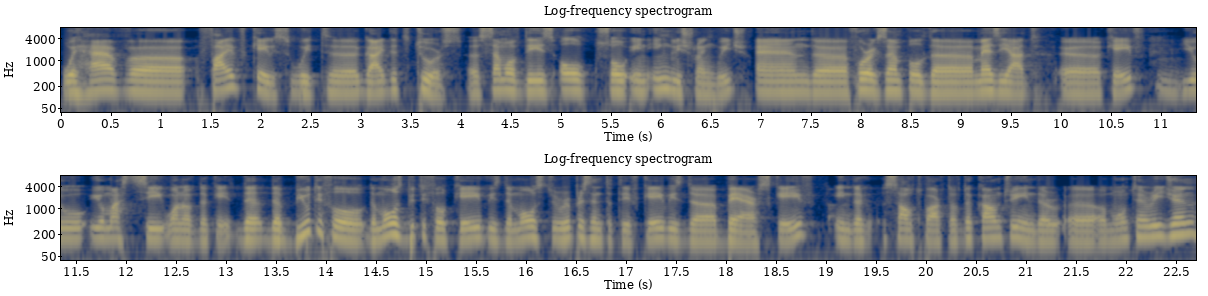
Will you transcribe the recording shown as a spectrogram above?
we have uh, five caves with uh, guided tours. Uh, some of these also in English language. And uh, for example, the Meziad uh, cave you you must see one of the cave. The the beautiful the most beautiful cave is the most representative cave is the bears cave in the south part of the country in the uh, mountain region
